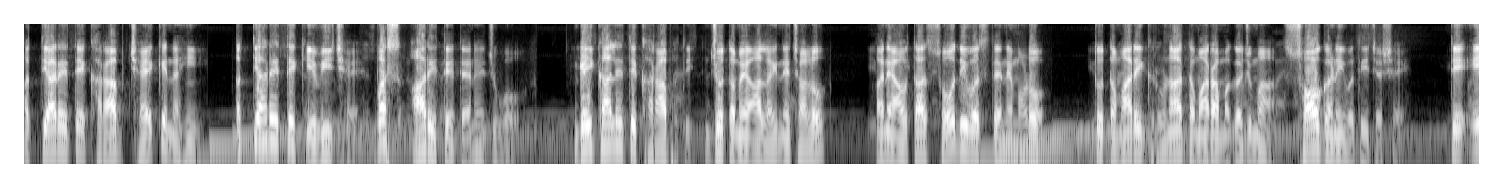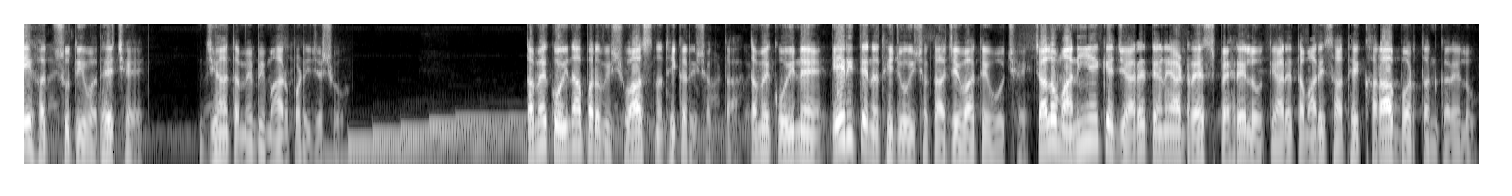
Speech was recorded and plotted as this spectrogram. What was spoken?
અત્યારે તે ખરાબ છે કે નહીં? અત્યારે તે કેવી છે? બસ આ રીતે તેને જુઓ. ગઈકાલે તે ખરાબ હતી. જો તમે આ લઈને ચાલો અને આવતા સો દિવસ તેને મળો, તો તમારી ઘૃણા તમારા મગજમાં સો ગણી વધી જશે. તે એ હદ સુધી વધે છે જ્યાં તમે બીમાર પડી જશો. તમે કોઈના પર વિશ્વાસ નથી કરી શકતા. તમે કોઈને એ રીતે નથી જોઈ શકતા જેવા તેઓ છે. ચાલો માનીએ કે જ્યારે તેણે આ ડ્રેસ પહેરેલો, ત્યારે તમારી સાથે ખરાબ વર્તન કરેલું.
